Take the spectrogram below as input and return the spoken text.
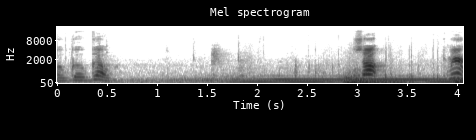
Go, go, go. Sup? Come here.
